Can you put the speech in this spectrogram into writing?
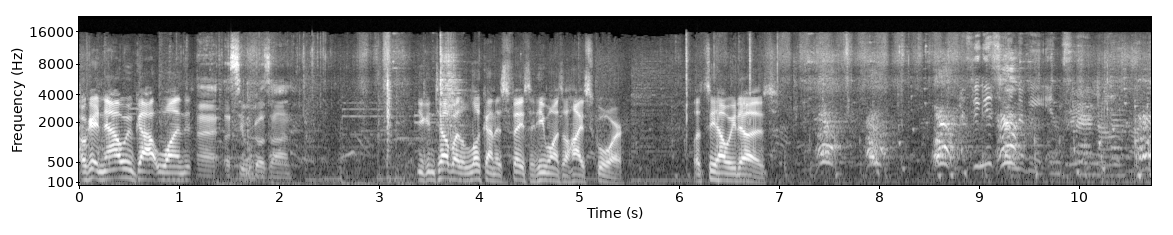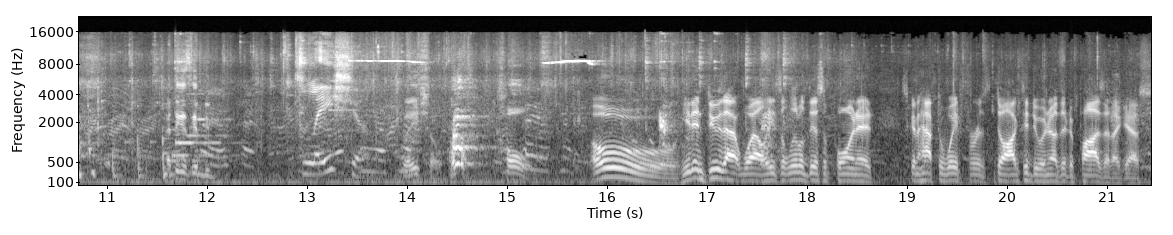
Okay, now we've got one. All right, let's see what goes on. You can tell by the look on his face that he wants a high score. Let's see how he does. I think it's gonna be inferno. I think it's gonna be Glacial. glacial. Cold. Oh, he didn't do that well. He's a little disappointed. He's gonna have to wait for his dog to do another deposit, I guess.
